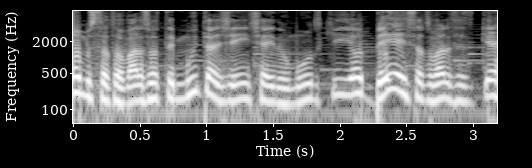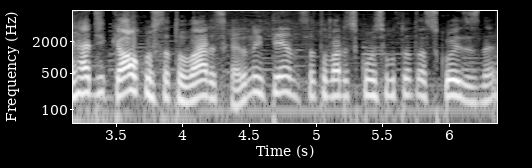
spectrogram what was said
amo Stratovarius, mas tem muita gente aí no mundo que odeia Stratovarius, que é radical com Stratovarius, cara. Eu não entendo. Stratovarius começou com tantas coisas, né?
